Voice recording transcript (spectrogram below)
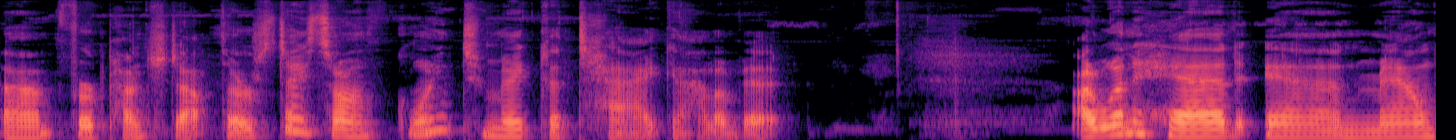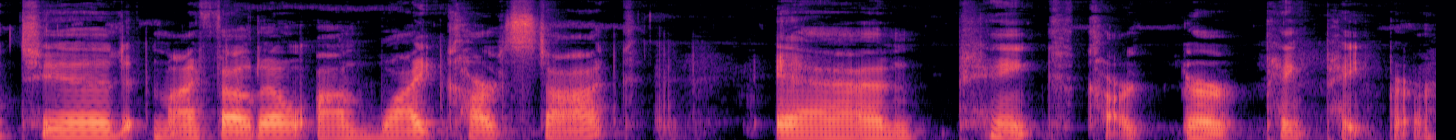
um, for Punched Out Thursday. So I'm going to make a tag out of it. I went ahead and mounted my photo on white cardstock and pink card or pink paper.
